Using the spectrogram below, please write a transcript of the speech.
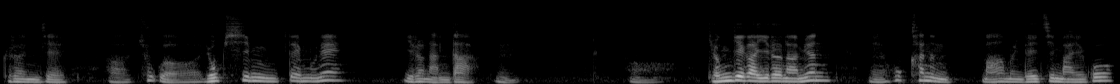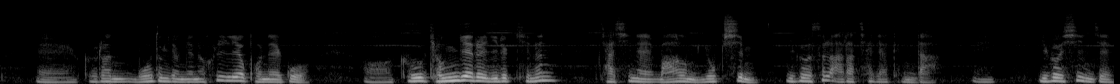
그런 이제 어, 추, 어, 욕심 때문에 일어난다. 음. 어, 경계가 일어나면 예, 혹하는 마음을 내지 말고 예, 그런 모든 경계는 흘려보내고 어, 그 경계를 일으키는 자신의 마음, 욕심 이것을 알아차려야 된다. 예, 이것이 이제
